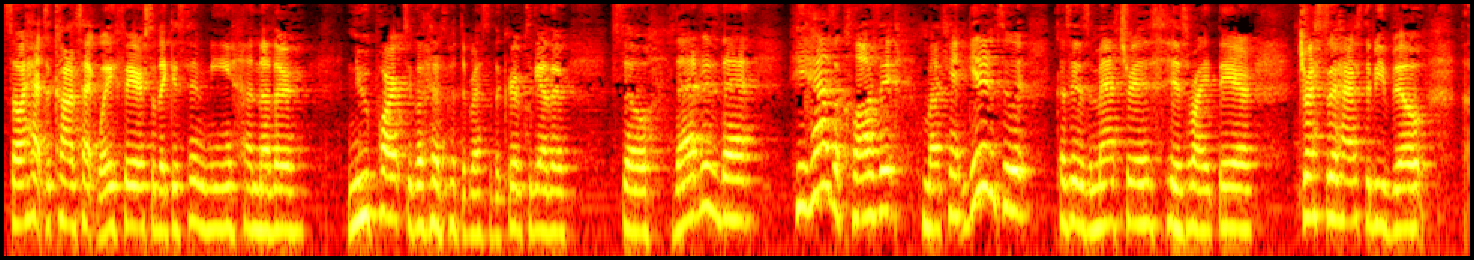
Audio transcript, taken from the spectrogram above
So I had to contact Wayfair so they could send me another new part to go ahead and put the rest of the crib together. So that is that. He has a closet, but I can't get into it because his mattress is right there. Dresser has to be built.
